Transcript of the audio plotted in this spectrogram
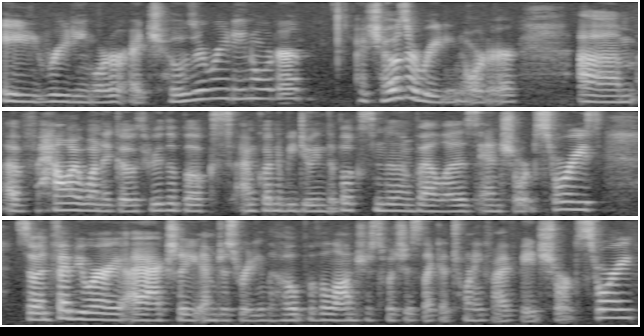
a reading order. I chose a reading order. I chose a reading order um, of how I want to go through the books. I'm going to be doing the books and the novellas and short stories. So in February, I actually am just reading The Hope of Elantris, which is like a 25 page short story.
